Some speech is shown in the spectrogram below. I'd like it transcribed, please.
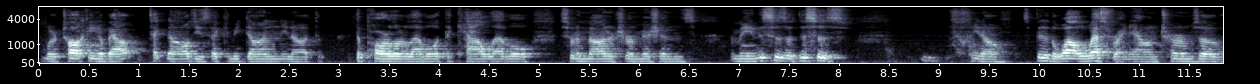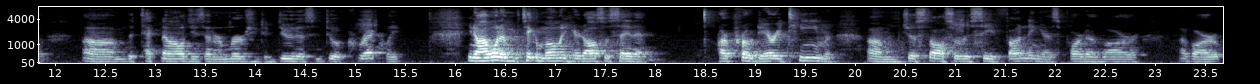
we're talking about technologies that can be done, you know, at the, the parlor level, at the cow level, sort of monitor emissions. I mean, this is a this is you know, it's a bit of the Wild West right now in terms of um, the technologies that are emerging to do this and do it correctly. You know, I want to take a moment here to also say that our Pro Dairy team um, just also received funding as part of our of our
